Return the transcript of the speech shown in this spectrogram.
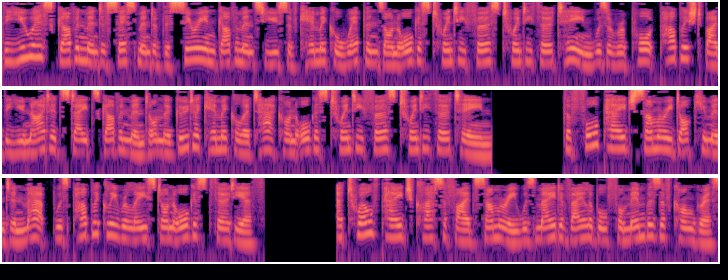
The U.S. government assessment of the Syrian government's use of chemical weapons on August 21, 2013 was a report published by the United States government on the Ghouta chemical attack on August 21, 2013. The four-page summary document and map was publicly released on August 30. A 12-page classified summary was made available for members of Congress.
